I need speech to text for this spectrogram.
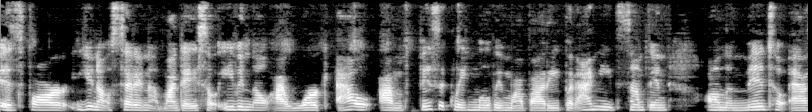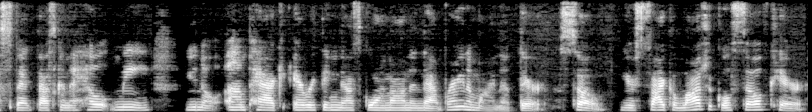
as far, you know, setting up my day. So even though I work out, I'm physically moving my body, but I need something on the mental aspect that's going to help me you know, unpack everything that's going on in that brain of mine up there. So your psychological self care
